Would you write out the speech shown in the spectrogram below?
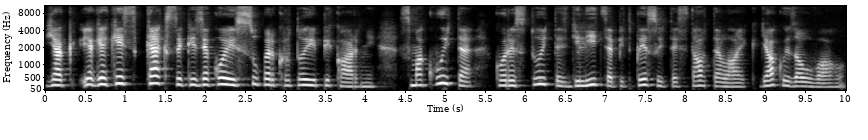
як, як якийсь кексик із якоїсь суперкрутої пікарні. Смакуйте, користуйтесь, діліться, підписуйтесь, ставте лайк. Дякую за увагу.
